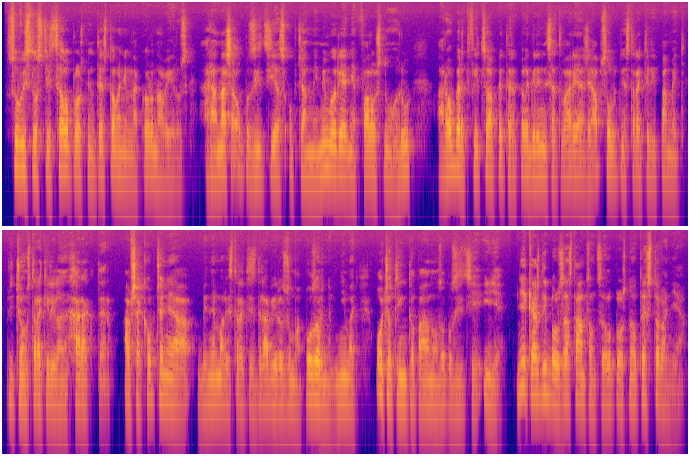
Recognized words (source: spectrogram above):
v súvislosti s celoplošným testovaním na koronavírus hrá naša opozícia s občanmi mimoriadne falošnú hru a Robert Fico a Peter Pellegrini sa tvária, že absolútne stratili pamäť, pričom stratili len charakter. Avšak občania by nemali stratiť zdravý rozum a pozorne vnímať, o čo týmto pánom z opozície ide. Nie každý bol zastáncom celoplošného testovania.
